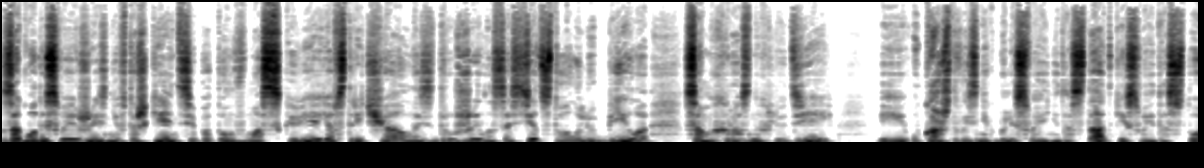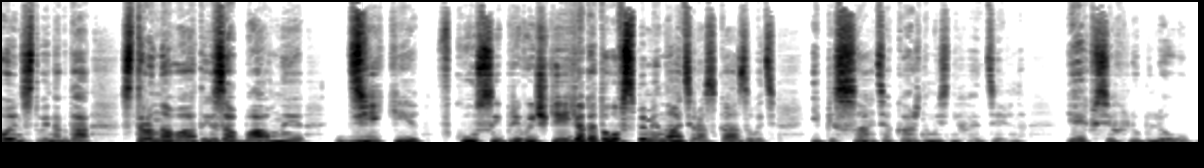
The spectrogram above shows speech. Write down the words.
За годы своей жизни в Ташкенте, потом в Москве я встречалась, дружила, соседствовала, любила самых разных людей — и у каждого из них были свои недостатки и свои достоинства, иногда странноватые, забавные, дикие вкусы и привычки, и я готова вспоминать, рассказывать и писать о каждом из них отдельно. Я их всех люблю.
